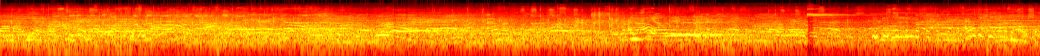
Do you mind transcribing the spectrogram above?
Walmart. He has I don't know. Like when I, got in the elevator, he's like, I'm going to the basement. He, I don't think he has emotions.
